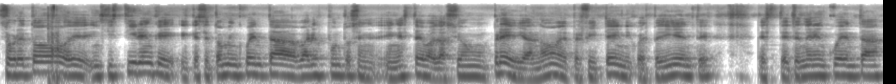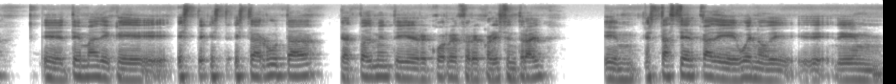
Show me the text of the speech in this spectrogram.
sobre todo eh, insistir en que, que, se tomen en cuenta varios puntos en, en, esta evaluación previa, ¿no? El perfil técnico, expediente, este, tener en cuenta el tema de que este, este, esta ruta que actualmente recorre Ferrocarril Central em, está cerca de, bueno, de,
